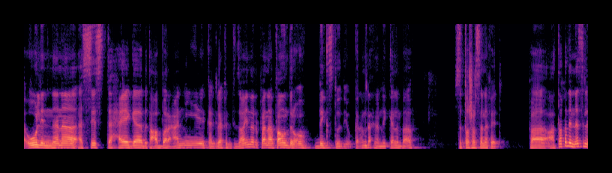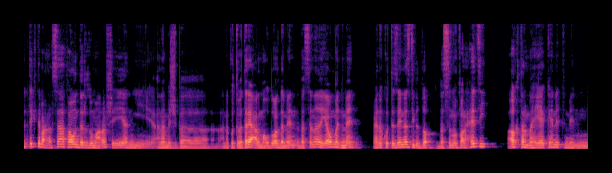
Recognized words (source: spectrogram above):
أقول إن أنا اسست حاجة بتعبر عني ك graphic designer فأنا founder of Big Studio الكلام ده إحنا بنتكلم بقى في 16 سنة فاتوا فأعتقد الناس اللي بتكتب على نفسها founders وما أعرفش إيه يعني أنا مش ب... أنا كنت بتريق على الموضوع زمان بس أنا يوما ما أنا كنت زي الناس دي بالظبط بس من فرحتي أكتر ما هي كانت من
